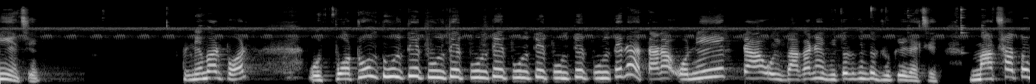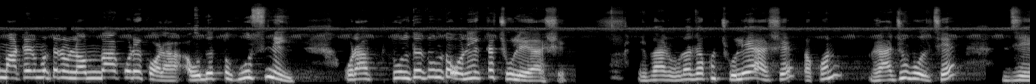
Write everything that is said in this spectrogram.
নিয়েছে। নেবার পর ওই পটল তুলতে তুলতে তুলতে তুলতে তুলতে তুলতে না তারা অনেকটা ওই বাগানের ভিতর কিন্তু ঢুকে গেছে। মাছা তো মাঠের মতন লম্বা করে করা, ওদের তো হুঁশ নেই। ওরা তুলতে তুলতে অনেকটা চলে আসে। এবার ওরা যখন চলে আসে, তখন রাজু বলছে যে,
